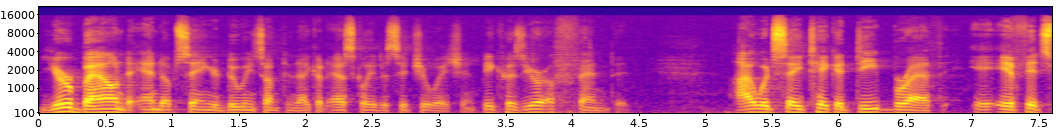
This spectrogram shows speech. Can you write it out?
you're bound to end up saying you're doing something that could escalate a situation because you're offended. I would say take a deep breath. If it's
